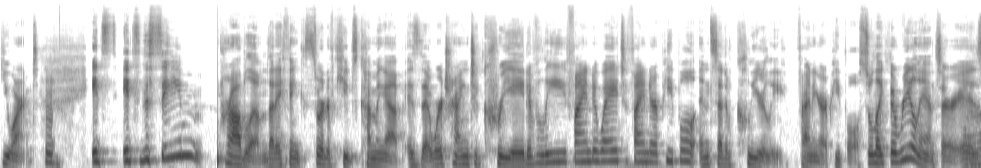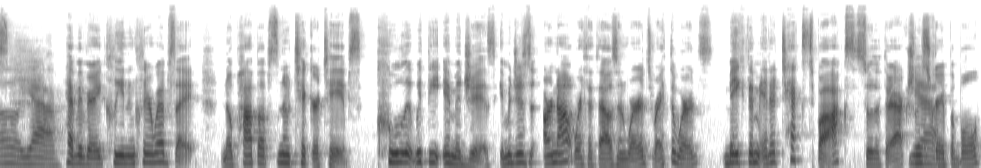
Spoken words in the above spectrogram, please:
you aren't. Hmm. It's it's the same problem that I think sort of keeps coming up is that we're trying to creatively find a way to find our people instead of clearly finding our people. So like the real answer is oh, yeah. have a very clean and clear website. No pop-ups, no ticker tapes. Cool it with the images. Images are not worth a thousand words. Write the words. Make them in a text box so that they're actually yeah. scrapable.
